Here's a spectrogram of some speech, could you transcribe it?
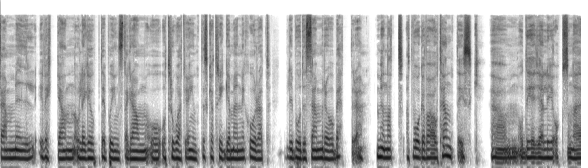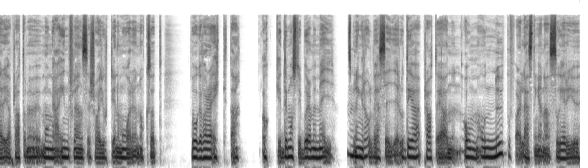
fem mil i veckan och lägga upp det på Instagram och, och tro att jag inte ska trigga människor att bli både sämre och bättre. Men att, att våga vara autentisk. Um, och det gäller ju också när jag pratar med många influencers och har gjort genom åren också, att våga vara äkta. Och det måste ju börja med mig. Det spelar Mm. ingen roll vad jag säger och det pratar jag om. Och nu på föreläsningarna så är det ju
